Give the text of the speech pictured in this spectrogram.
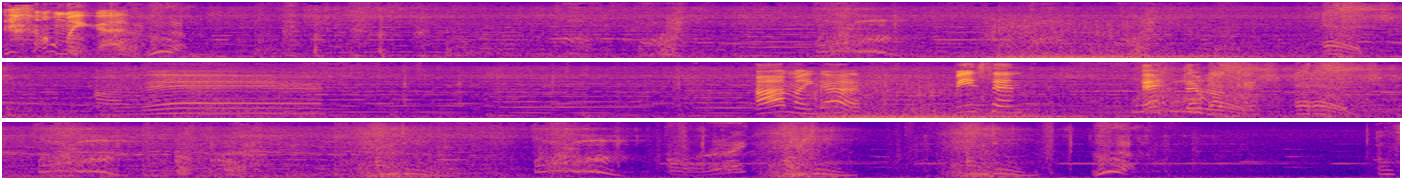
Oh my god. A ver. Oh my god. Vincent. Este bloque. Undo. Undo. Uf,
